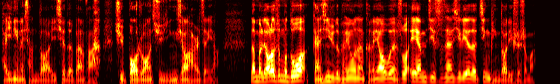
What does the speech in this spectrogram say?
他一定能想到一切的办法去包装、去营销还是怎样。那么聊了这么多，感兴趣的朋友呢，可能要问说，AMG 四三系列的竞品到底是什么？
